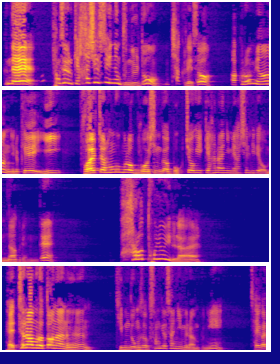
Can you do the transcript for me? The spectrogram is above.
근데 평소에 이렇게 하실 수 있는 분들도 다 그래서 아 그러면 이렇게 이 부활절 헌금으로 무엇인가 목적 있게 하나님이 하실 일이 없나 그랬는데 바로 토요일 날 베트남으로 떠나는 김동석 선교사님이라는 분이 제가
